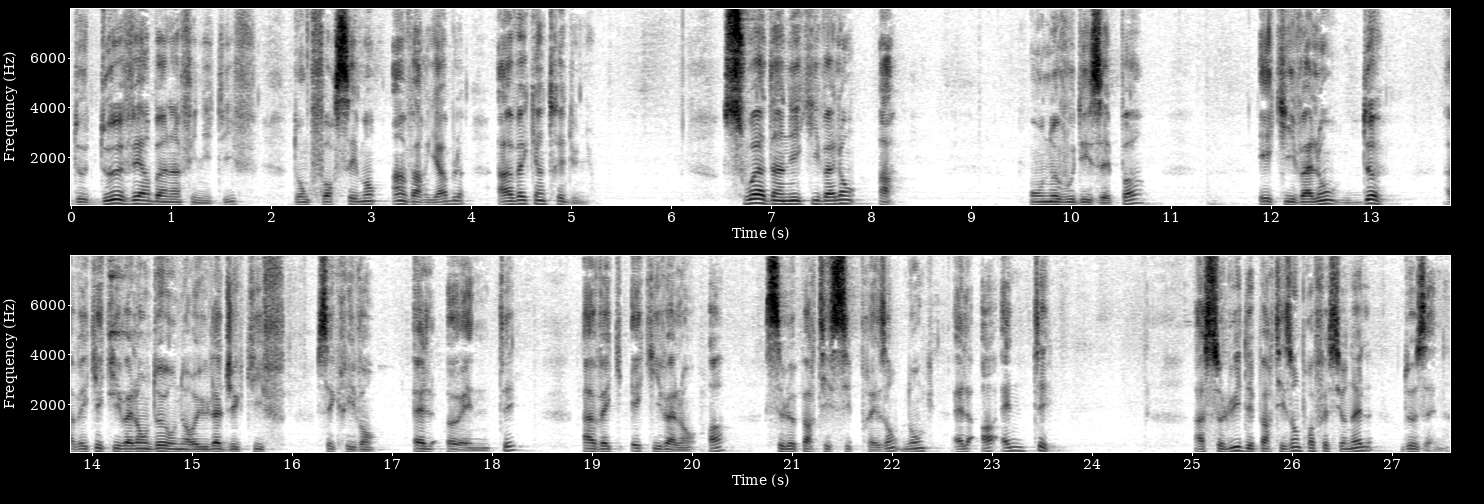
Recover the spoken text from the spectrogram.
De deux verbes à l'infinitif, donc forcément invariable avec un trait d'union. Soit d'un équivalent à. On ne vous disait pas équivalent de. Avec équivalent de, on aurait eu l'adjectif s'écrivant L-E-N-T avec équivalent à, c'est le participe présent, donc L-A-N-T, à celui des partisans professionnels de Zen.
